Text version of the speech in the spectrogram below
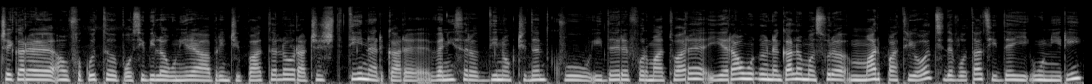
Cei care au făcut uh, posibilă unirea principatelor, acești tineri care veniseră din Occident cu idei reformatoare, erau în egală măsură mari patrioți, devotați ideii unirii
